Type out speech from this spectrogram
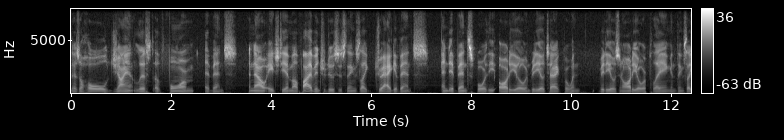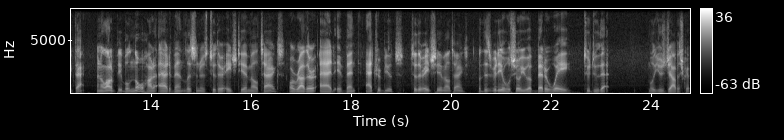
There's a whole giant list of form events. And now HTML5 introduces things like drag events and events for the audio and video tag for when videos and audio are playing and things like that. And a lot of people know how to add event listeners to their HTML tags, or rather add event attributes to their HTML tags. But this video will show you a better way to do that. We'll use JavaScript.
